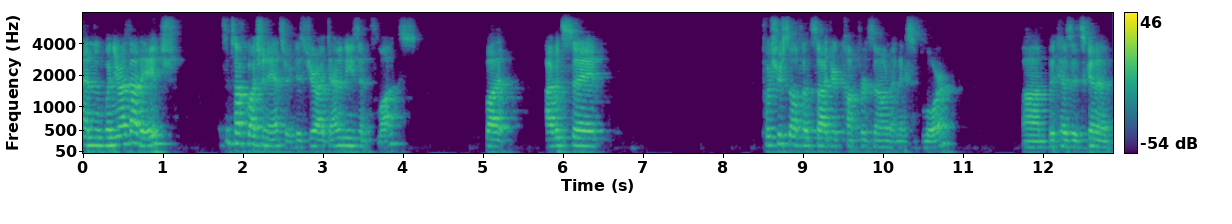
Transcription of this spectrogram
and when you're at that age, it's a tough question to answer because your identity is in flux. But I would say push yourself outside your comfort zone and explore, um, because it's gonna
